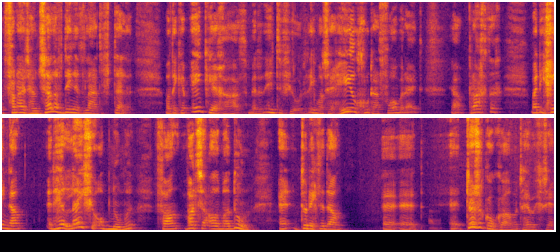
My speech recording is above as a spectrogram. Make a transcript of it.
vanuit hunzelf dingen te laten vertellen. Want ik heb één keer gehad met een interview dat iemand zich heel goed had voorbereid. Ja, prachtig. Maar die ging dan een heel lijstje opnoemen van wat ze allemaal doen. En toen ik er dan uh, uh, uh, tussen kon komen, toen heb ik gezegd:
